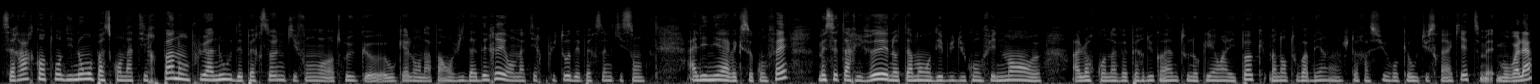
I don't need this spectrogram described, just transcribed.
C'est rare quand on dit non parce qu'on n'attire pas non plus à nous des personnes qui font un truc euh, auquel on n'a pas envie d'adhérer. On attire plutôt des personnes qui sont alignées avec ce qu'on fait. Mais c'est arrivé, notamment au début du confinement, euh, alors qu'on avait perdu quand même tous nos clients à l'époque. Maintenant tout va bien, hein, je te rassure au cas où tu serais inquiète. Mais bon voilà.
